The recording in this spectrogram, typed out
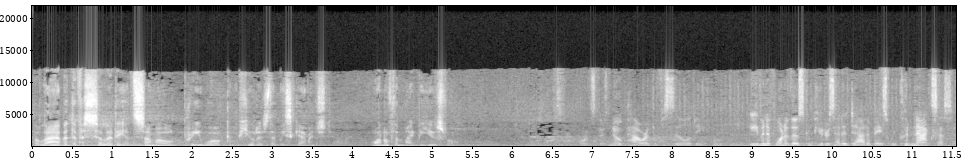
The lab at the facility had some old pre-war computers that we scavenged. One of them might be useful. Reports there's no power at the facility. Even if one of those computers had a database, we couldn't access it.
